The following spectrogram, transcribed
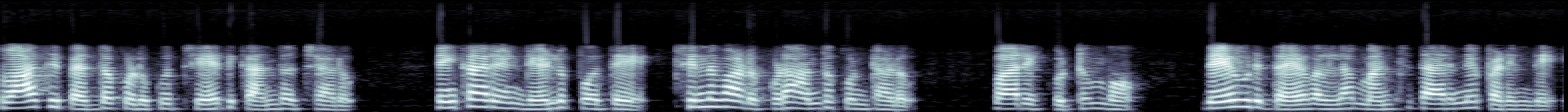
స్వాతి పెద్ద కొడుకు చేతికి అందొచ్చాడు. ఇంకా రెండేళ్ళు పోతే చిన్నవాడు కూడా అందుకుంటాడు. వారి కుటుంబం దేవుడి దయ వల్ల మంచి దారినే పడింది.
